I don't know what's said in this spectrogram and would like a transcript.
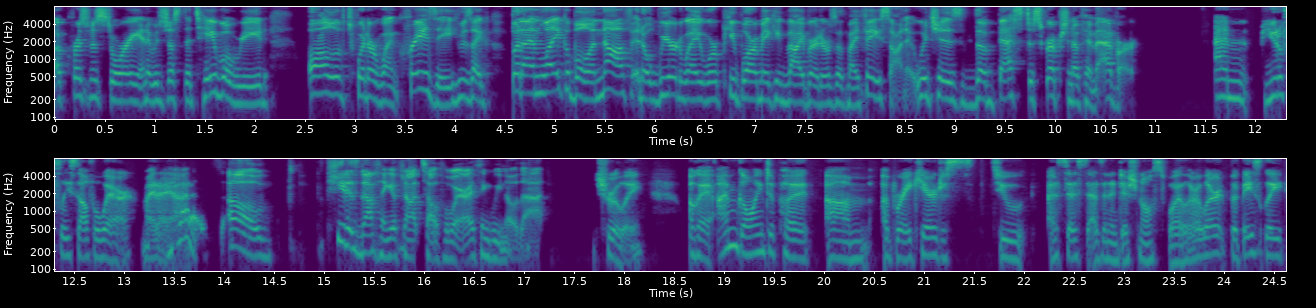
a christmas story and it was just the table read all of Twitter went crazy. He was like, but I'm likable enough in a weird way where people are making vibrators with my face on it, which is the best description of him ever. And beautifully self aware, might I add. Yes. Oh, he does nothing if not self aware. I think we know that. Truly. Okay, I'm going to put um, a break here just to assist as an additional spoiler alert. But basically,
